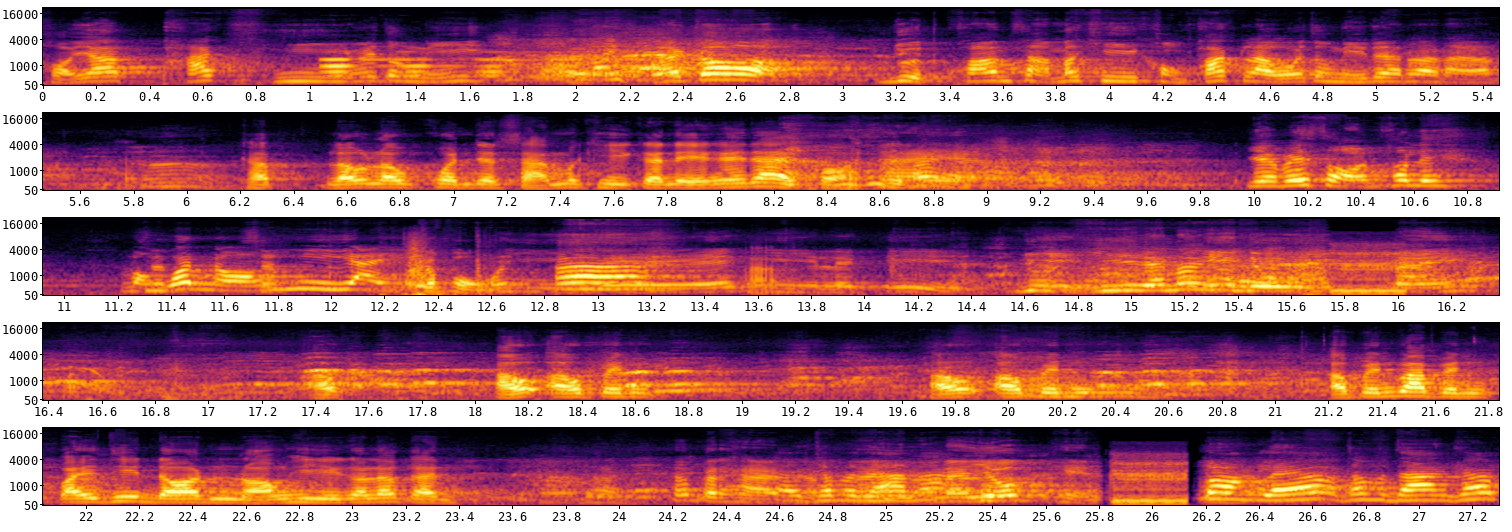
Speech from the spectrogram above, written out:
ขออนุญาตพักฮีไว้ตรงนี้ แล้วก็หยุดความสามัคคีของพักเราไว้ตรงนี้ด้วยท่านประธานครับครับเราเราควรจะสามัคคีกันเองให้ได้ก่อนใช่ครับอย่าไปสอนเขาเลยบอกว่าหนองฮีใหญ่ ก็ผมว่าฮีเล็กฮีเล็กพี่หยุดฮีแล้วนั่งพี่ดูไหม เอาเอาเอาเป็นเอาเอาเป็นเอาเป็นว่าเป็นไปที่ดอนหนองฮีก็แล้วกัน ท่านประธานท่านประธานนะ นายกเห็น ต้องแล้วท่านประธานครับ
